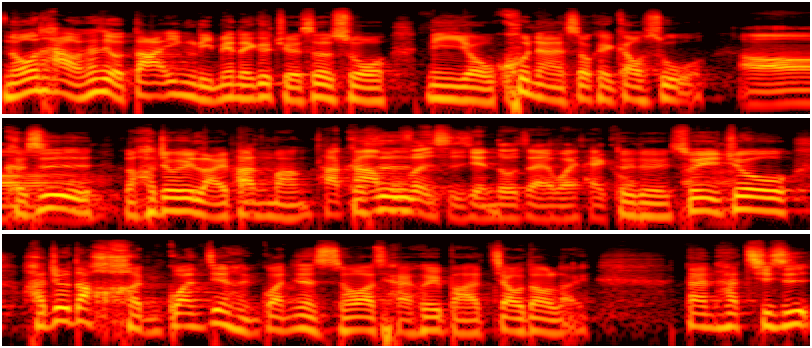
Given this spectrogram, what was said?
然后他好像是有答应里面的一个角色说，你有困难的时候可以告诉我，哦，可是然后他就会来帮忙。他大部分时间都在外太空，对对，所以就他就到很关键很关键的时候啊才会把他叫到来，但他其实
